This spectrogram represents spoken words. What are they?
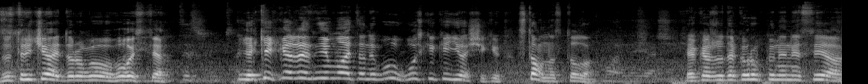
Зустрічай дорогого гостя. Який каже, зніматися не Ого, скільки ящиків. Став на стола. Я кажу, де коробку не неси, а.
